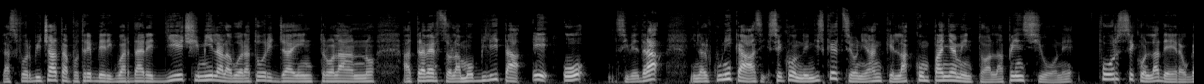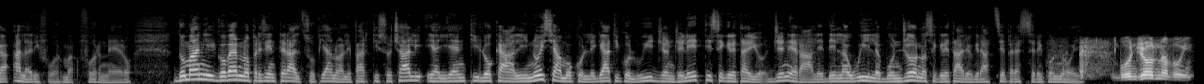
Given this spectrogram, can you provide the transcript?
La sforbiciata potrebbe riguardare 10.000 lavoratori già entro l'anno attraverso la mobilità e o si vedrà in alcuni casi, secondo indiscrezioni, anche l'accompagnamento alla pensione forse con la deroga alla riforma Fornero. Domani il governo presenterà il suo piano alle parti sociali e agli enti locali. Noi siamo collegati con Luigi Angeletti, segretario generale della WIL. Buongiorno segretario, grazie per essere con noi. Buongiorno a voi.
